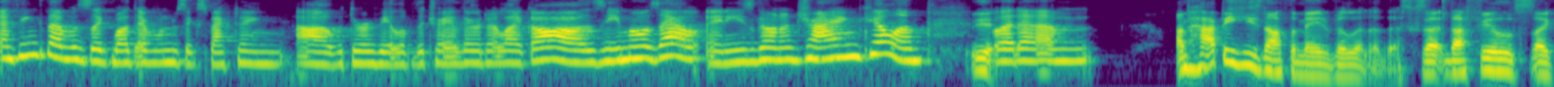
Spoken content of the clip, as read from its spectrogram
I think that was like what everyone was expecting uh, with the reveal of the trailer. They're like, "Oh, Zemo's out and he's gonna try and kill him." Yeah. But um, I'm happy he's not the main villain of this because that, that feels like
